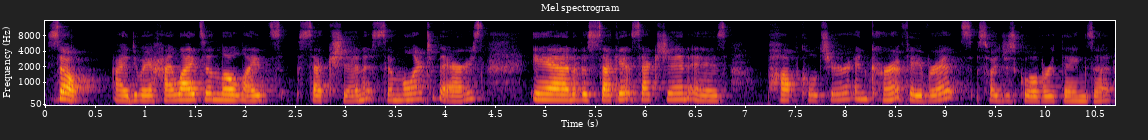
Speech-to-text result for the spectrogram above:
So I do a highlights and lowlights section similar to theirs. And the second section is pop culture and current favorites. So I just go over things that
